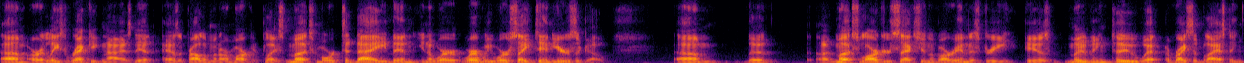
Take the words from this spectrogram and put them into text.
um, or at least recognized it as a problem in our marketplace much more today than you know where where we were say 10 years ago. Um, the a much larger section of our industry is moving to wet abrasive blasting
